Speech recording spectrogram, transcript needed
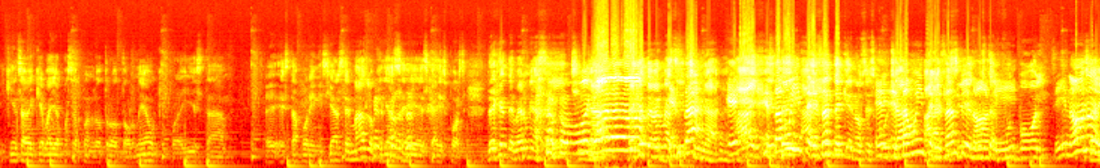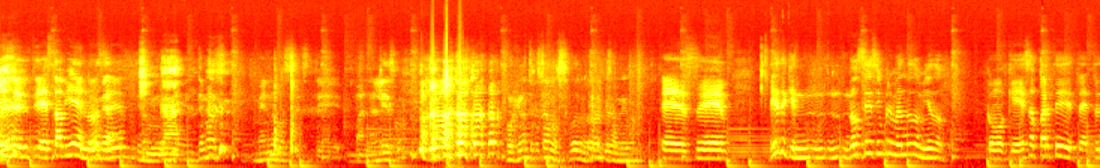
y quién sabe qué vaya a pasar con el otro torneo que por ahí está eh, está por iniciarse, más lo que ya hace Sky Sports. Dejen de verme así, chinga. No, no, no, Dejen de verme así, está, chinga. eh, Hay gente, está muy hay interesante. gente que nos Eh, escucha. está muy a la que interesante, sí les no, gusta sí. el fútbol. Sí, no, no, está bien, ¿no? Pero Está mira, bien. Chinga. Temas menos este, banales, güey. ¿Por qué no te gustan los juegos mecánicos, amigo? Este, fíjate que no sé, siempre me han dado miedo. Como que esa parte te, te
